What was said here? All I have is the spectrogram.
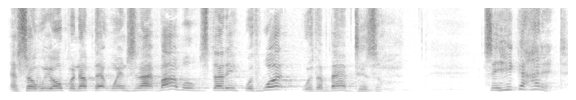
And so we opened up that Wednesday night Bible study with what? With a baptism. See, he got it.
